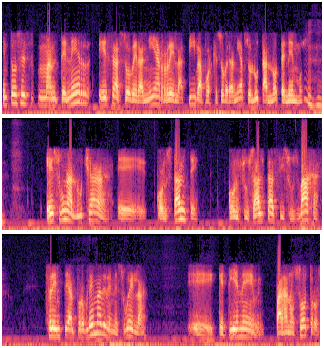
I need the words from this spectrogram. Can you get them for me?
Entonces, mantener esa soberanía relativa, porque soberanía absoluta no tenemos, uh -huh. es una lucha eh, constante, con sus altas y sus bajas. Frente al problema de Venezuela, eh, que tiene para nosotros,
